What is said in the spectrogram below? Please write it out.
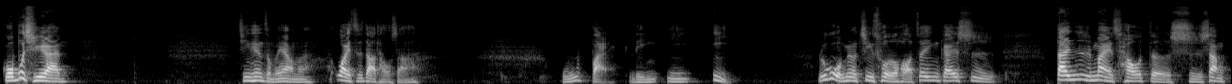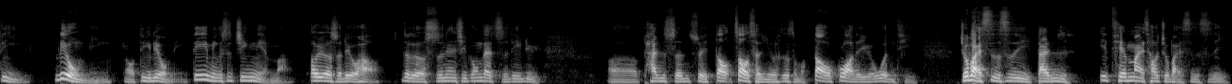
果不其然，今天怎么样呢？外资大逃杀，五百零一亿。如果我没有记错的话，这应该是单日卖超的史上第六名哦，第六名。第一名是今年嘛，二月二十六号，这个十年期公债殖利率呃攀升，所以造造成有一个什么倒挂的一个问题，九百四十四亿单日一天卖超九百四十四亿。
